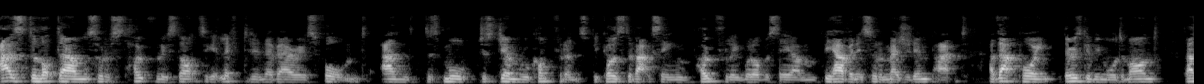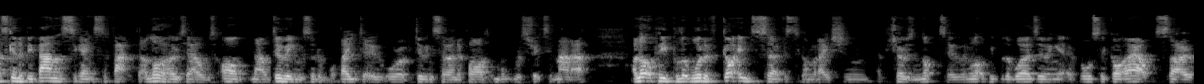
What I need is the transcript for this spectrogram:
as the lockdowns sort of hopefully start to get lifted in their various forms and there's more just general confidence because the vaccine hopefully will obviously um, be having its sort of measured impact. At that point, there is going to be more demand. That's going to be balanced against the fact that a lot of hotels aren't now doing sort of what they do or are doing so in a far more restricted manner a lot of people that would have got into service accommodation have chosen not to, and a lot of people that were doing it have also got out. So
